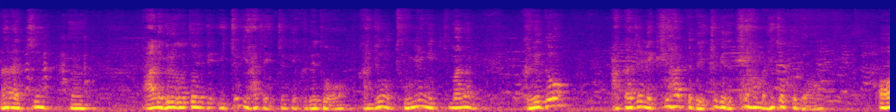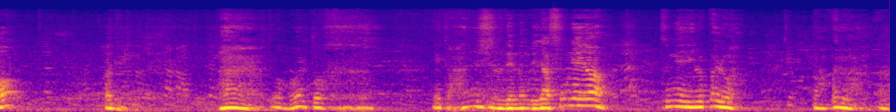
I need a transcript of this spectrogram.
알았지? 응. 아니, 그리고 또 이제 이쪽에 하자, 이쪽에. 그래도. 간종은 두 명 있지만은, 그래도 아까 전에 퀴할 때도 이쪽에서 퀴한번 해줬거든. 어? 아, 또뭘 또, 이게 또 한시도 됐는데. 야, 승려야. 승려야, 일로 빨리 와. 어, 빨리 와. 어.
